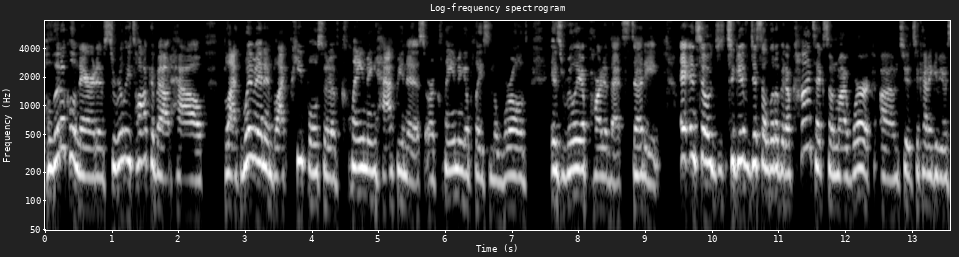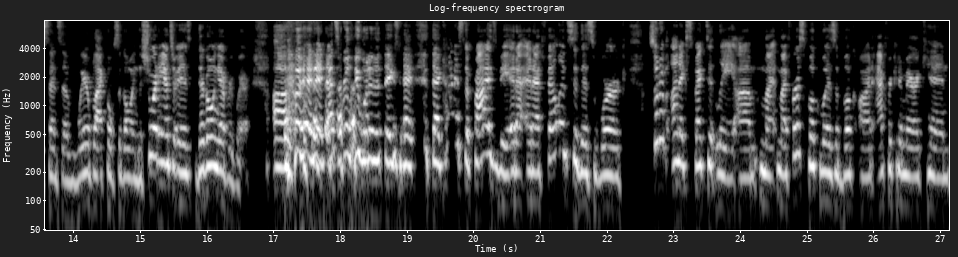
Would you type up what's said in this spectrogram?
political narratives to really talk about how Black women and Black people sort of claiming happiness or claiming a place in the world is really a part of that study. And, and so, to give just a little bit of context on my work, um, to, to kind of give you a sense of where Black folks are going, the short answer is they're going everywhere. Uh, and, and, that's really one of the things that, that kind of surprised me. And I, and I fell into this work sort of unexpectedly. Um, my, my first book was a book on African American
